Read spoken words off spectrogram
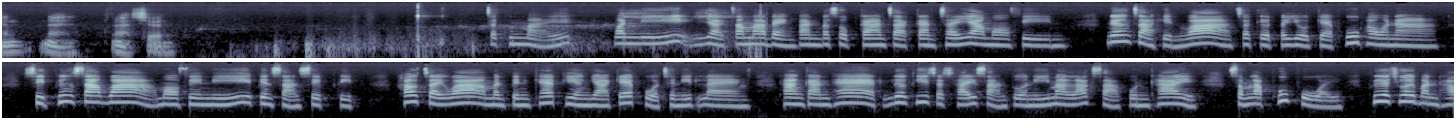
งั้นนะอะเชิญ จากคุณไหม วันนี้อยากจะมาแบ่งปันประสบการณ์จากการใช้ยามอร์ฟีน เนื่องจากเห็นว่าจะเกิดประโยชน์แก่ผู้ภาวนา สิทธิ์เพิ่งทราบว่ามอร์ฟีนนี้เป็นสารเสพติด เข้าใจว่ามันเป็นแค่เพียงยาแก้ปวดชนิดแรง ทางการแพทย์เลือกที่จะใช้สารตัวนี้มารักษาคนไข้สำหรับผู้ป่วย เพื่อช่วยบรรเทา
